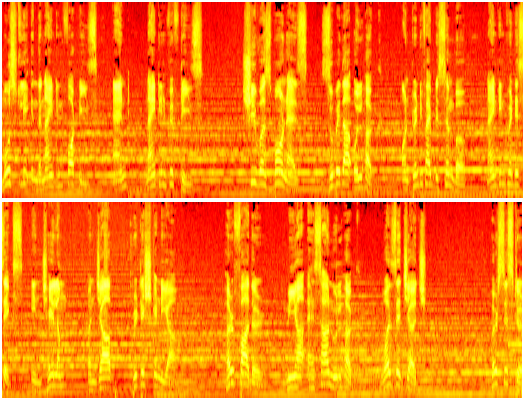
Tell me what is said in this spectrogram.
mostly in the 1940s and 1950s. She was born as Zubeda ul Haq on 25 December 1926 in Jhelum, Punjab, British India. Her father, Mian Ehsanul Haq, was a judge. Her sister,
